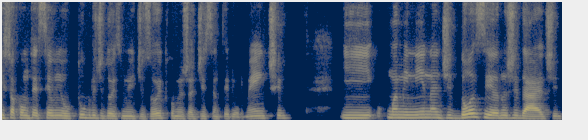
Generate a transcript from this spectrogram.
isso aconteceu em outubro de 2018, como eu já disse anteriormente. E uma menina de 12 anos de idade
